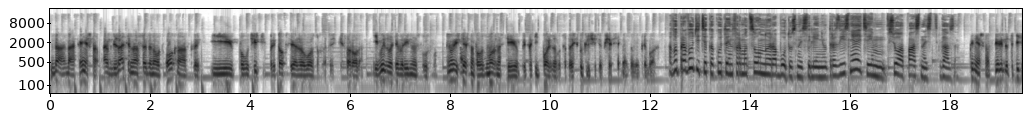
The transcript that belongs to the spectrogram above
Да, да, конечно. Обязательно, особенно вот окна открыть и получить приток свежего воздуха, то есть кислорода, и вызвать аварийную службу. Ну, естественно, по возможности прекратить пользоваться, то есть выключить вообще все газовые приборы. А вы проводите какую-то информационную работу с населением? Вот разъясняете им всю опасность газа? Конечно. Перед отопительным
